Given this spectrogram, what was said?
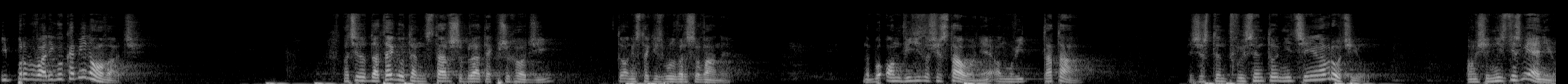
i próbowali go kamienować. Znaczy, to dlatego ten starszy brat, jak przychodzi, to on jest taki zbulwersowany. No bo on widzi, co się stało, nie? On mówi, tata, przecież ten twój syn to nic się nie nawrócił. On się nic nie zmienił.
